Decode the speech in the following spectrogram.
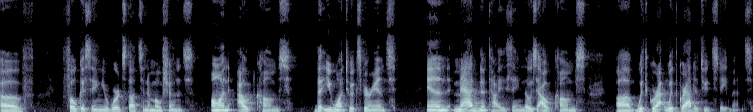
of focusing your words, thoughts, and emotions on outcomes that you want to experience and magnetizing those outcomes uh, with gra- with gratitude statements,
